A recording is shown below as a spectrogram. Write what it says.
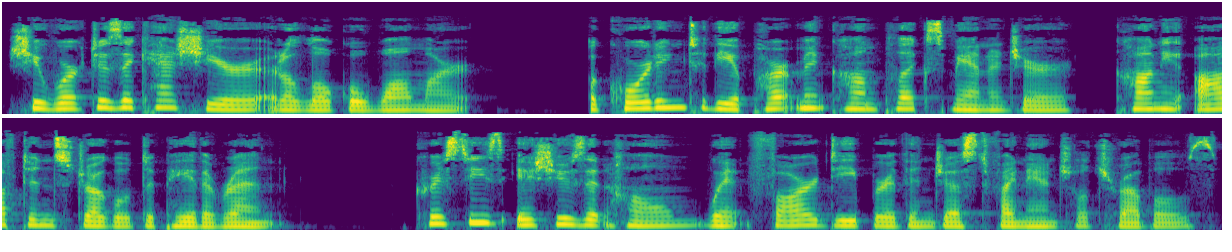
She worked as a cashier at a local Walmart. According to the apartment complex manager, Connie often struggled to pay the rent. Christie's issues at home went far deeper than just financial troubles.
